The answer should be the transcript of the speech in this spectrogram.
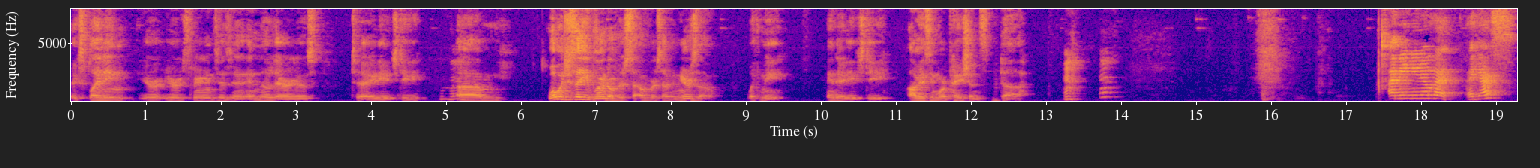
explaining your, your experiences in, in those areas to ADHD. Mhm. Um, what would you say you've learned over over seven years though with me and ADHD? Obviously, more patience. Duh. I mean, you know that I guess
